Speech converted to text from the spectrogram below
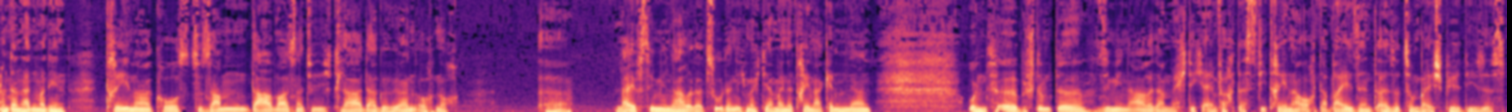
Und dann hatten wir den Trainerkurs zusammen. Da war es natürlich klar, da gehören auch noch äh, Live-Seminare dazu, denn ich möchte ja meine Trainer kennenlernen. Und äh, bestimmte Seminare, da möchte ich einfach, dass die Trainer auch dabei sind. Also zum Beispiel dieses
